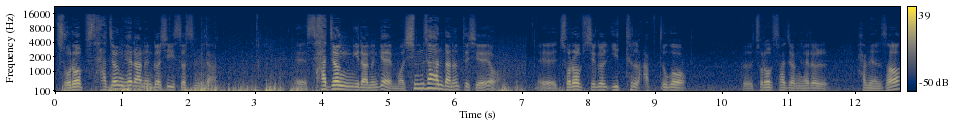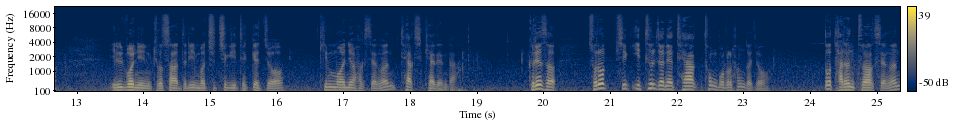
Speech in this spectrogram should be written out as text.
졸업 사정회라는 것이 있었습니다. 예, 사정이라는 게 뭐 심사한다는 뜻이에요. 예, 졸업식을 이틀 앞두고 그 졸업 사정회를 하면서 일본인 교사들이 뭐 주축이 됐겠죠. 김원효 학생은 퇴학시켜야 된다. 그래서 졸업식 이틀 전에 퇴학 통보를 한 거죠. 또 다른 두 학생은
